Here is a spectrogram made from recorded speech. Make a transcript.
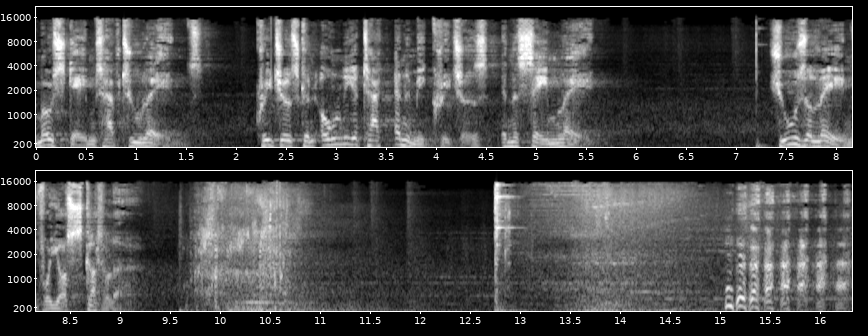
Most games have two lanes. Creatures can only attack enemy creatures in the same lane. Choose a lane for your scuttler.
